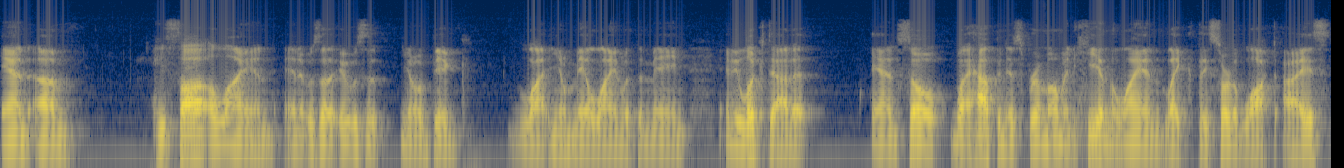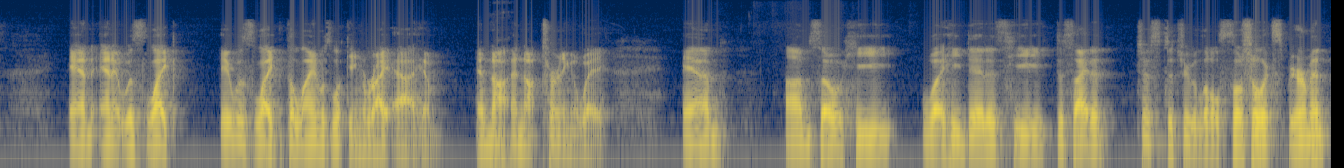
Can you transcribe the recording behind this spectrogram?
and um, he saw a lion, and it was a it was a you know a big lion, you know male lion with a mane, and he looked at it, and so what happened is for a moment he and the lion like they sort of locked eyes, and and it was like it was like the lion was looking right at him and not and not turning away, and um, so he what he did is he decided just to do a little social experiment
